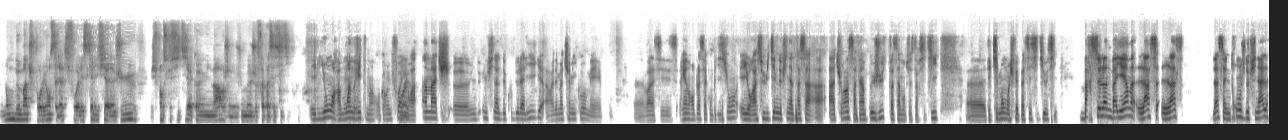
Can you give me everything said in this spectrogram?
le nombre de matchs pour Lyon, c'est-à-dire qu'il faut aller se qualifier à la Juve je pense que City a quand même une marge et je, me, je ferai passer City. Et Lyon aura moins de rythme. Hein. Encore une fois, il y aura un match, euh, une, finale de Coupe de la Ligue. Alors, il y a des matchs amicaux, mais euh, voilà, c'est rien ne remplace la compétition. Et il y aura ce huitième de finale face à, Turin. Ça fait un peu juste face à Manchester City. Euh, effectivement, moi, je fais passer City aussi. Barcelone-Bayern, là, là, là, ça a une tronche de finale.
